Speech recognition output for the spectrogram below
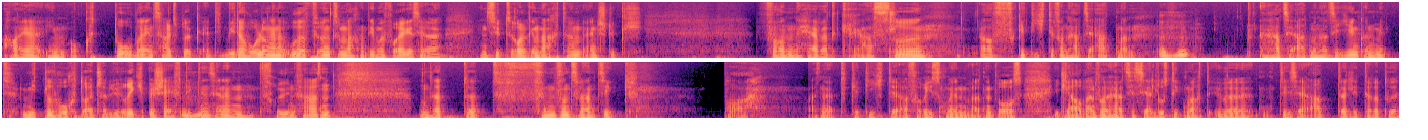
heuer im Oktober in Salzburg eine Wiederholung einer Uraufführung zu machen, die wir voriges Jahr in Südtirol gemacht haben. Ein Stück von Herbert Grassl auf Gedichte von H.C. Artmann. Mhm. H.C. Artmann hat sich irgendwann mit mittelhochdeutscher Lyrik beschäftigt mhm. in seinen frühen Phasen und hat dort 25, boah, weiß nicht, Gedichte, Aphorismen, weiß nicht was. Ich glaube einfach, er hat sich sehr lustig gemacht über diese Art der Literatur,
